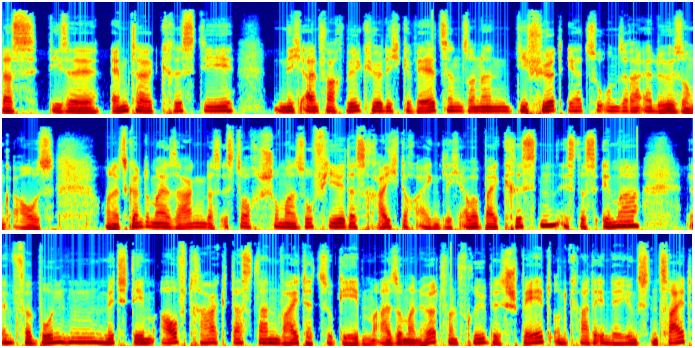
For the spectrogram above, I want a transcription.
dass diese Ämter Christi nicht einfach willkürlich gewählt sind, sondern die führt er zu unserer Erlösung aus. Und jetzt könnte man ja sagen, das ist doch schon mal so viel, das reicht doch eigentlich. Aber bei Christen ist das immer äh, verbunden mit dem Auftrag, das dann weiterzugeben. Also man hört von früh bis spät und gerade in der jüngsten Zeit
